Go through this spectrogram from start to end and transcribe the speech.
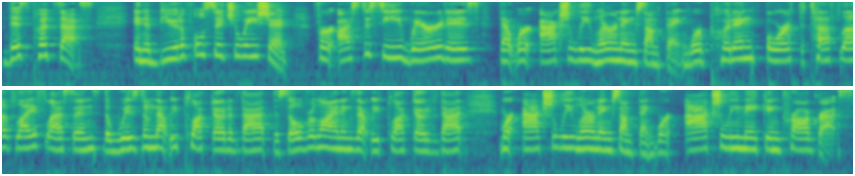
This puts us in a beautiful situation for us to see where it is that we're actually learning something. We're putting forth the tough love life lessons, the wisdom that we plucked out of that, the silver linings that we plucked out of that. We're actually learning something. We're actually making progress.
